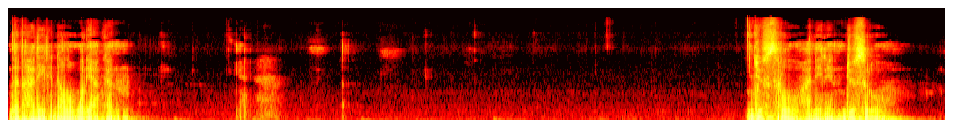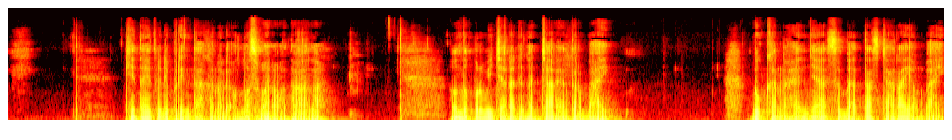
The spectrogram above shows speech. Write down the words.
Dan hadirin Allah muliakan. Justru hadirin, justru kita itu diperintahkan oleh Allah Subhanahu wa taala untuk berbicara dengan cara yang terbaik. Bukan hanya sebatas cara yang baik.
